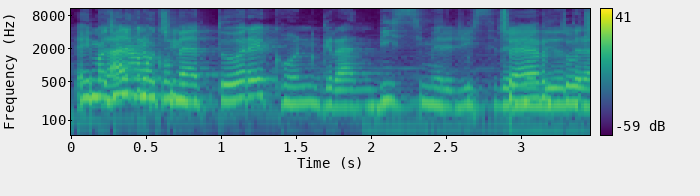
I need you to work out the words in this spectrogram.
E immaginiamoci... come attore con grandissimi registi del, Certo, mondo della-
